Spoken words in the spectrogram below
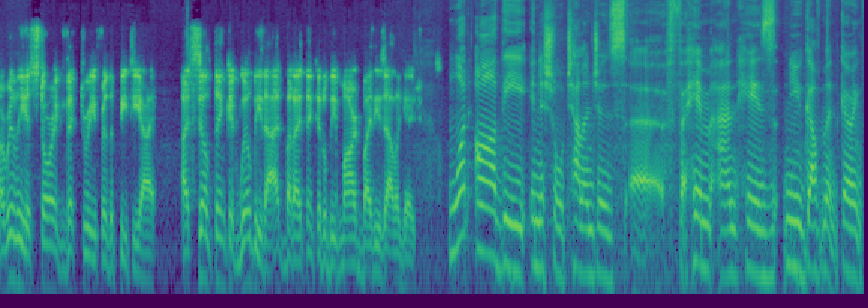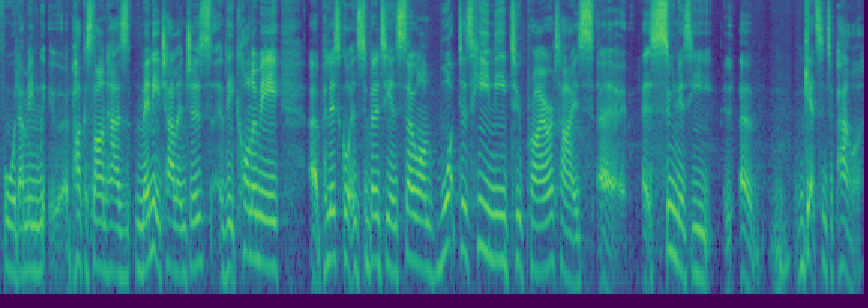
a really historic victory for the PTI. I still think it will be that, but I think it'll be marred by these allegations. What are the initial challenges uh, for him and his new government going forward? I mean, we, Pakistan has many challenges the economy, uh, political instability, and so on. What does he need to prioritize uh, as soon as he uh, gets into power?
